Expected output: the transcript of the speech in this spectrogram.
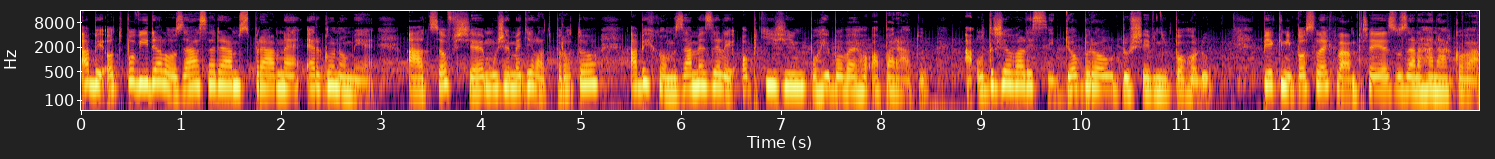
aby odpovídalo zásadám správné ergonomie a co vše můžeme dělat proto, abychom zamezili obtížím pohybového aparátu a udržovali si dobrou duševní pohodu. Pěkný poslech vám přeje Zuzana Hanáková.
